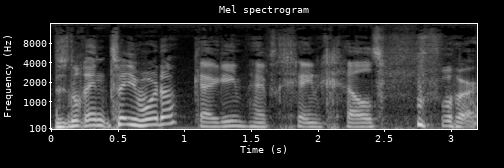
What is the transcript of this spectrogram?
Dus nog in twee woorden? Karim heeft geen geld voor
